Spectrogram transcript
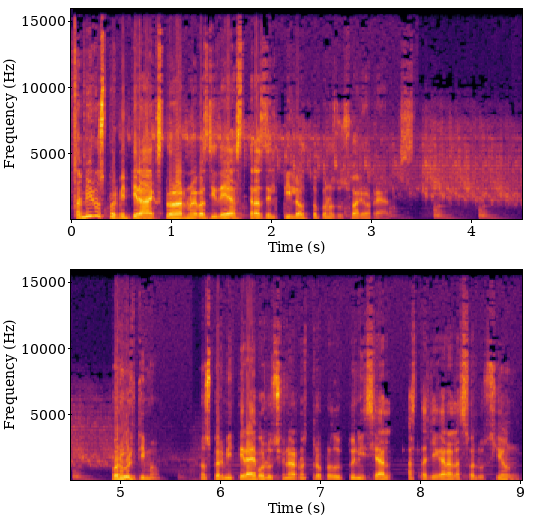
También nos permitirá explorar nuevas ideas tras el piloto con los usuarios reales. Por último, nos permitirá evolucionar nuestro producto inicial hasta llegar a la solución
